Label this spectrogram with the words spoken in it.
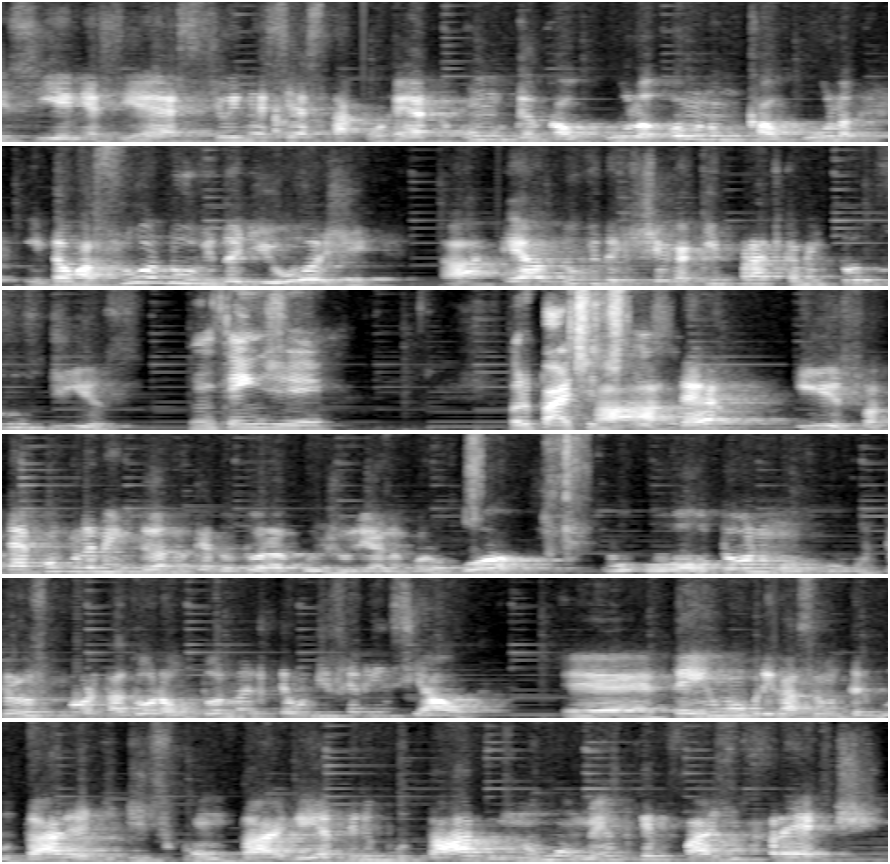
esse INSS, se o INSS está correto, como que calcula, como não calcula. Então, a sua dúvida de hoje Tá? É a dúvida que chega aqui praticamente todos os dias. Entendi. Por parte de tá? Até isso, até complementando o que a doutora Juliana colocou, o, o autônomo, o transportador autônomo, ele tem um diferencial. É, tem uma obrigação tributária de descontar, ele é tributado no momento que ele faz o frete.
